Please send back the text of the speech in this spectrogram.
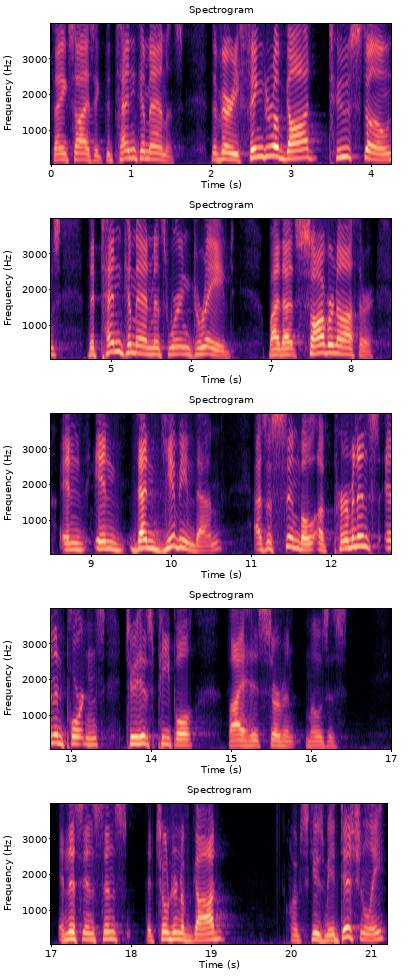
Thanks, Isaac. The Ten Commandments. The very finger of God, two stones, the Ten Commandments were engraved by that sovereign author, and in then giving them as a symbol of permanence and importance to his people via his servant Moses. In this instance, the children of God, or excuse me, additionally,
